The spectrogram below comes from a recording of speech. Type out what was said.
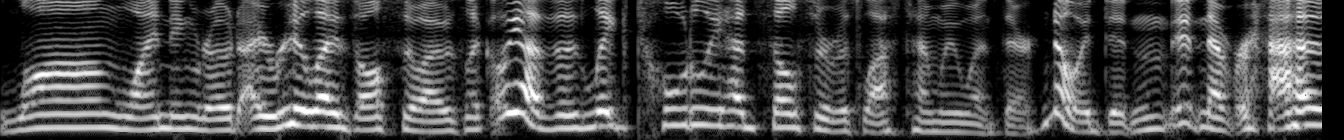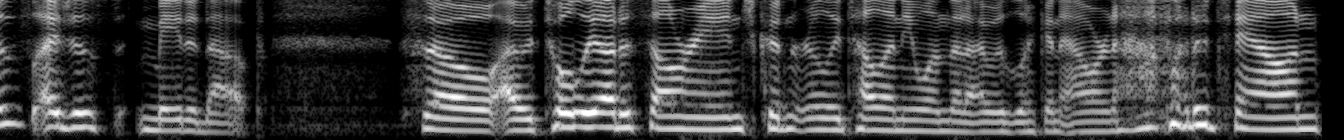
long winding road. I realized also I was like, oh yeah, the lake totally had cell service last time we went there. No, it didn't. It never has. I just made it up. So I was totally out of cell range, couldn't really tell anyone that I was like an hour and a half out of town.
